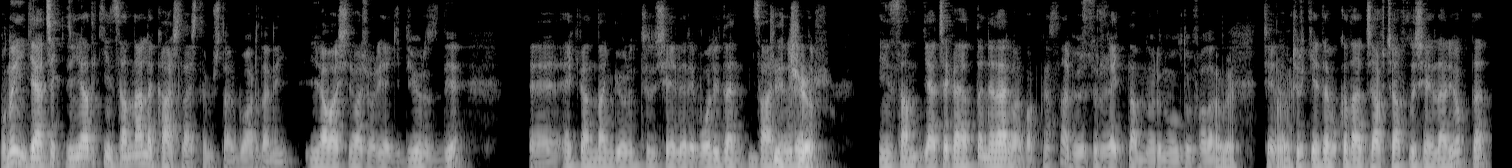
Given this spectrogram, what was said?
Bunu gerçek dünyadaki insanlarla karşılaştırmışlar bu arada. Hani yavaş yavaş oraya gidiyoruz diye. E, ekrandan görüntü şeyleri, voliden sahneleri Geçiyor. İnsan gerçek hayatta neler var? Bak mesela bir sürü reklamların olduğu falan tabii, şeyler. Tabii. Türkiye'de bu kadar cafcaflı şeyler yok da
